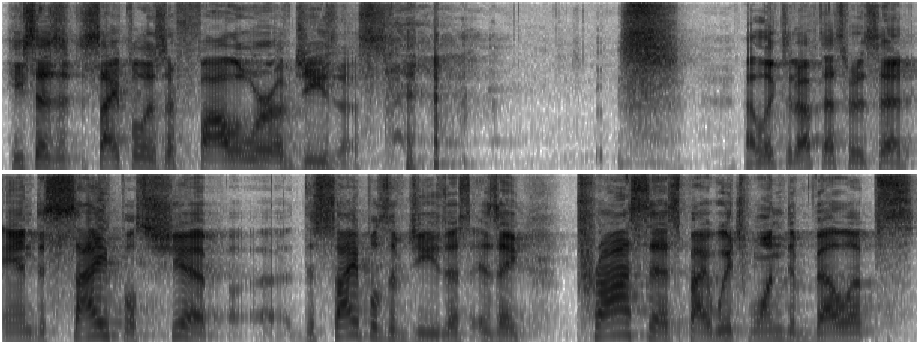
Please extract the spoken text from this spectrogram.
he says a disciple is a follower of Jesus. I looked it up, that's what it said. And discipleship, uh, disciples of Jesus, is a process by which one develops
